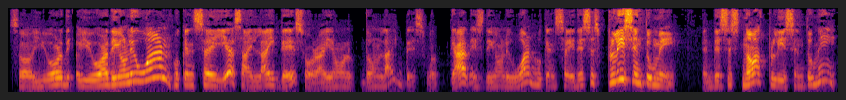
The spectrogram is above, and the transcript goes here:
so you are the you are the only one who can say yes, I like this or I don't don't like this. Well, God is the only one who can say this is pleasing to me and this is not pleasing to me.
